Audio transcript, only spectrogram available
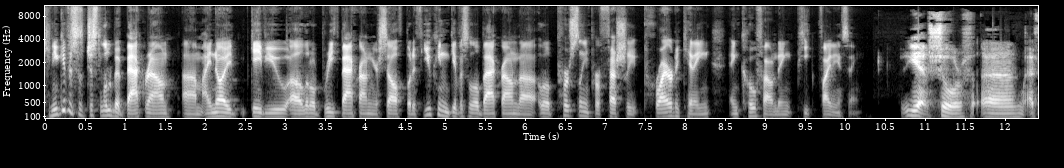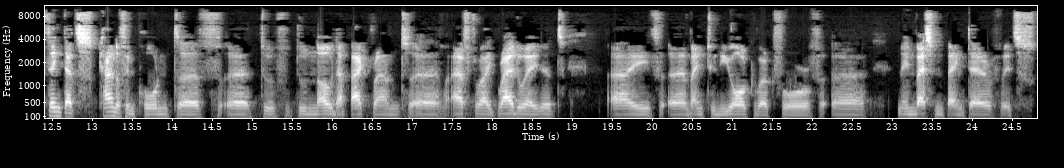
can you give us just a little bit of background? Um, I know I gave you a little brief background yourself, but if you can give us a little background, uh, a little personally and professionally prior to getting and co founding Peak Financing. Yeah, sure. Um, I think that's kind of important uh, f- uh, to to know that background. Uh, after I graduated, I uh, went to New York, worked for uh, an investment bank there. It's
